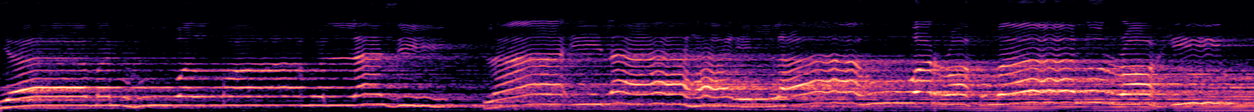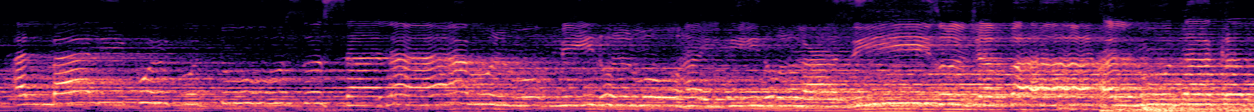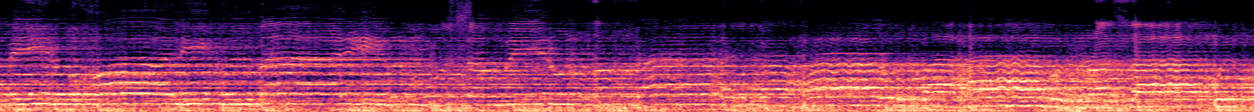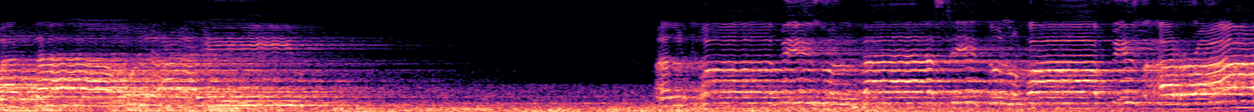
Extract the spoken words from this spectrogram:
يا من هو الله الذي لا إله إلا هو الرحمن الرحيم الملك القدوس السلام. الرافع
